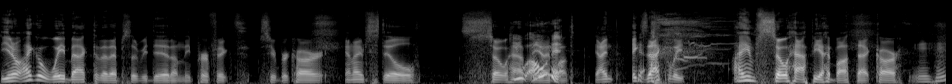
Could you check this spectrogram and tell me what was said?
You know, I go way back to that episode we did on the perfect supercar, and I'm still so happy. own I it. I, exactly. I am so happy I bought that car. mm-hmm.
